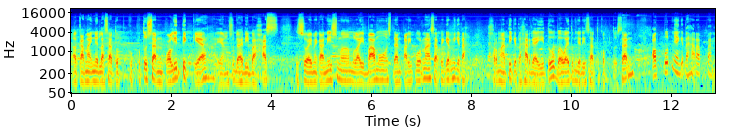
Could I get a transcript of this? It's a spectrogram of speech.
Eh, karena ini adalah satu keputusan politik ya yang sudah dibahas sesuai mekanisme mulai bamus dan paripurna. Saya pikir ini kita hormati kita hargai itu bahwa itu menjadi satu keputusan. Outputnya kita harapkan.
